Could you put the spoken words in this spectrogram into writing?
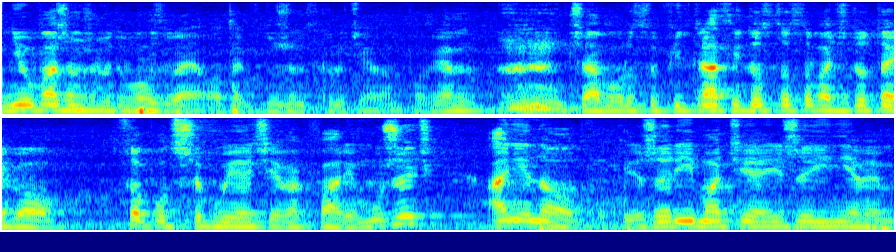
Nie uważam, żeby to było złe, o tak w dużym skrócie Wam powiem. Trzeba po prostu filtrację dostosować do tego, co potrzebujecie w akwarium użyć, a nie na odwrót. Jeżeli macie, jeżeli nie wiem,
